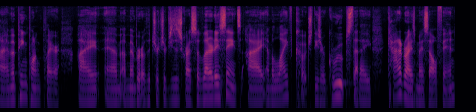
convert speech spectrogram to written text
i'm a ping pong player I am a member of the Church of Jesus Christ of Latter day Saints. I am a life coach. These are groups that I categorize myself in.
